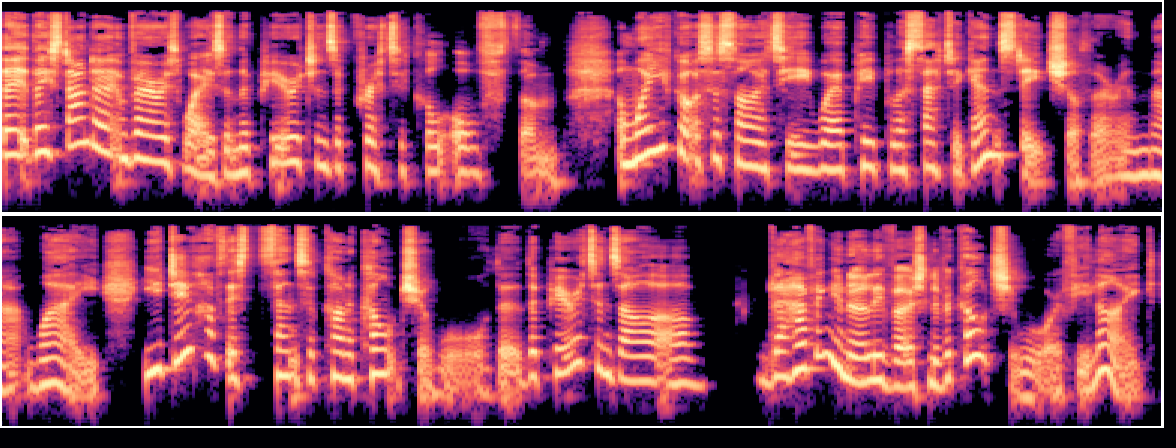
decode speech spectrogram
they, they stand out in various ways, and the Puritans are critical of them. And where you've got a society where people are set against against each other in that way, you do have this sense of kind of culture war. The, the Puritans are, are they're having an early version of a culture war, if you like,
